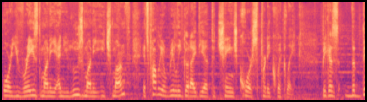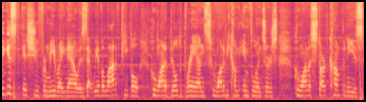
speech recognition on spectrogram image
or you've raised money and you lose money each month, it's probably a really good idea to change course pretty quickly. Because the biggest issue for me right now is that we have a lot of people who want to build brands, who want to become influencers, who want to start companies,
